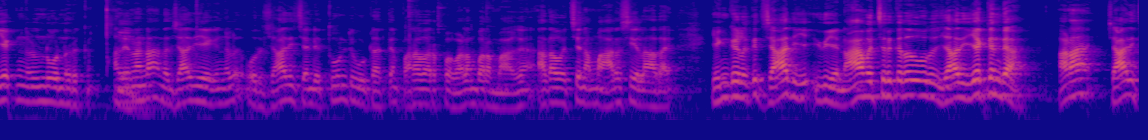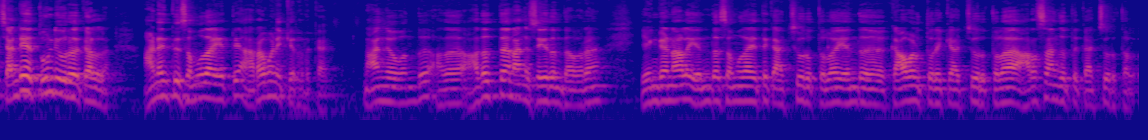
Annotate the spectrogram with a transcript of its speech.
இயக்கங்கள்னு ஒன்று இருக்குது அது என்னென்னா அந்த ஜாதி இயக்கங்கள் ஒரு ஜாதி சண்டையை தூண்டி விட்டாத்தான் பரபரப்பு விளம்பரமாக அதை வச்சு நம்ம அரசியல் ஆதாயம். எங்களுக்கு ஜாதி இது நான் வச்சிருக்கிறது ஒரு ஜாதி இயக்கம்தான். ஆனால் ஜாதி சண்டையை தூண்டி விடுறதுக்காக அனைத்து சமுதாயத்தையும் அரவணைக்கிறதுக்காக. நாங்கள் வந்து அதை அதைத்தான் நாங்கள் செய்கிறோம் தவிர எங்களால் எந்த சமுதாயத்துக்கு அச்சுறுத்தலோ எந்த காவல்துறைக்கு அச்சுறுத்தலோ அரசாங்கத்துக்கு அச்சுறுத்தல்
